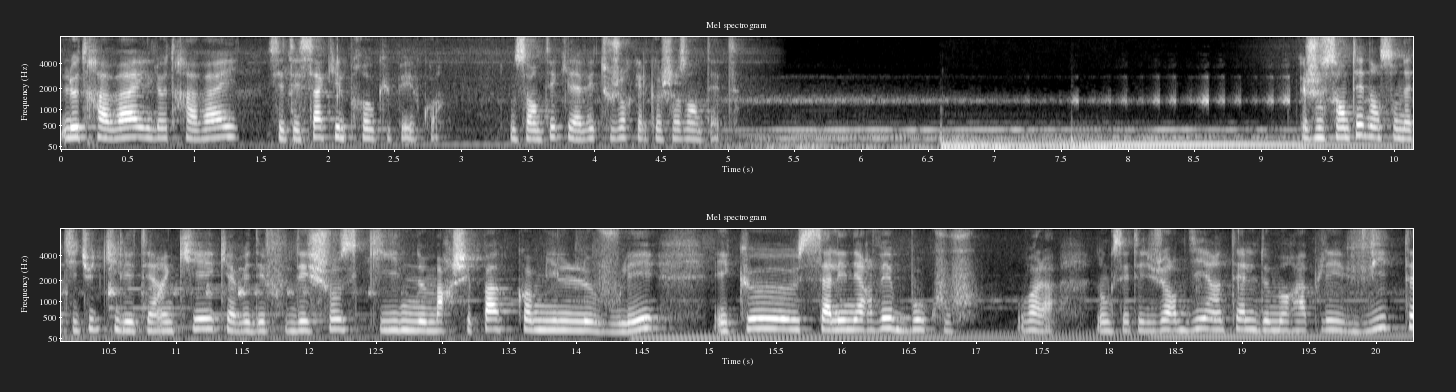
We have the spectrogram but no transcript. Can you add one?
Le travail, le travail, c'était ça qui le préoccupait. Quoi. On sentait qu'il avait toujours quelque chose en tête. Je sentais dans son attitude qu'il était inquiet, qu'il y avait des, choses qui ne marchaient pas comme il le voulait et que ça l'énervait beaucoup. Voilà, donc c'était du genre dit un tel de me rappeler vite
